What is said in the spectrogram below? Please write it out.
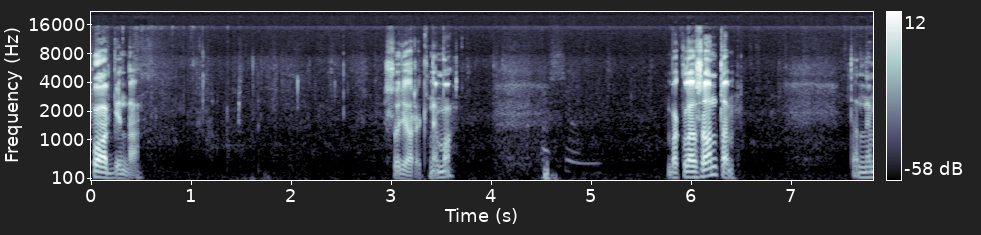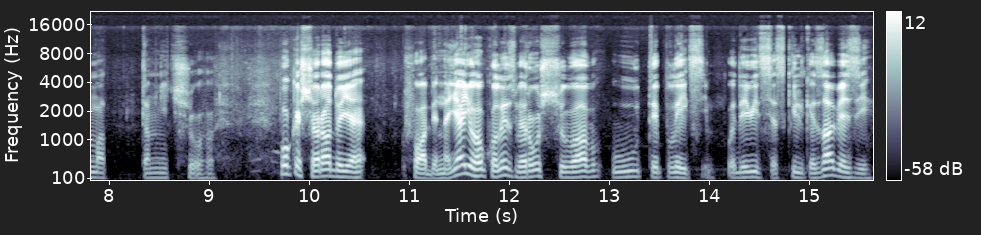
Фабіна. Що, Ярик, нема? Баклажан там? Та нема там нічого. Поки що радує Фабіна. Я його колись вирощував у теплиці. Подивіться, скільки зав'язі.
